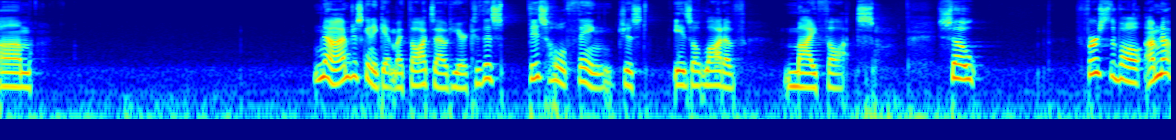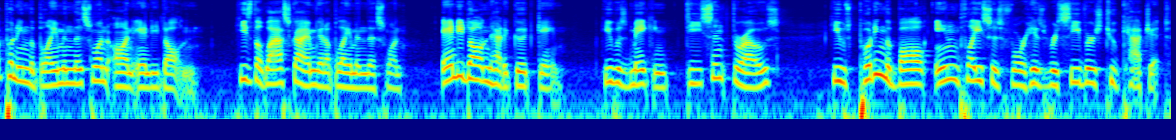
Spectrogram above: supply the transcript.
Um, no, I'm just going to get my thoughts out here because this this whole thing just is a lot of my thoughts. So, first of all, I'm not putting the blame in this one on Andy Dalton. He's the last guy I'm going to blame in this one. Andy Dalton had a good game. He was making decent throws. He was putting the ball in places for his receivers to catch it.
